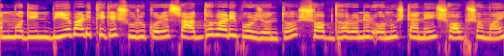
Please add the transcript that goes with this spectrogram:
জন্মদিন বিয়েবাড়ি থেকে শুরু করে শ্রাদ্ধ বাড়ি পর্যন্ত সব ধরনের অনুষ্ঠানেই সব সময়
